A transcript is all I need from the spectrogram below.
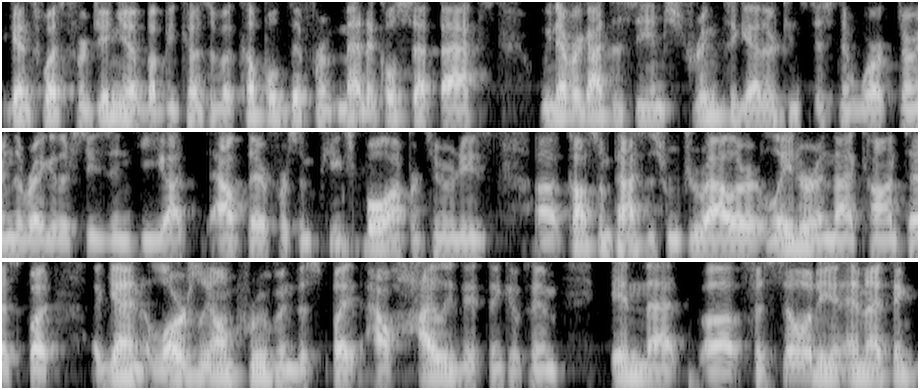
against West Virginia, but because of a couple different medical setbacks, we never got to see him string together consistent work during the regular season. He got out there for some Peach Bowl opportunities, uh, caught some passes from Drew Allar later in that contest, but again, largely unproven despite how highly they think of him in that uh, facility. And, and, I think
